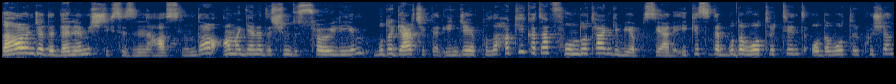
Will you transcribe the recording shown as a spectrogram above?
Daha önce de denemiştik sizinle aslında ama gene de şimdi söyleyeyim. Bu da gerçekten ince yapılı. Hakikaten fondöten gibi yapısı yani. İkisi de bu da water tint, o da water cushion.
